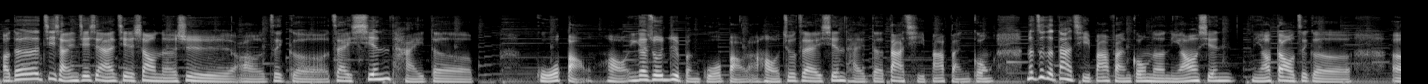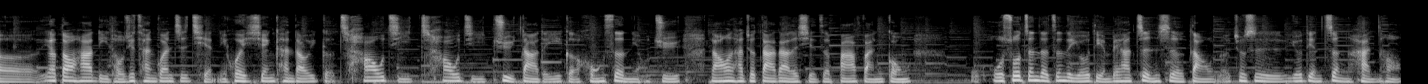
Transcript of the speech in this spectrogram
好的，纪小英接下来介绍呢是呃这个在仙台的。国宝哈，应该说日本国宝了哈，就在仙台的大崎八幡宫。那这个大崎八幡宫呢，你要先你要到这个呃，要到它里头去参观之前，你会先看到一个超级超级巨大的一个红色鸟居，然后它就大大的写着八幡宫。我说真的，真的有点被他震慑到了，就是有点震撼哈，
